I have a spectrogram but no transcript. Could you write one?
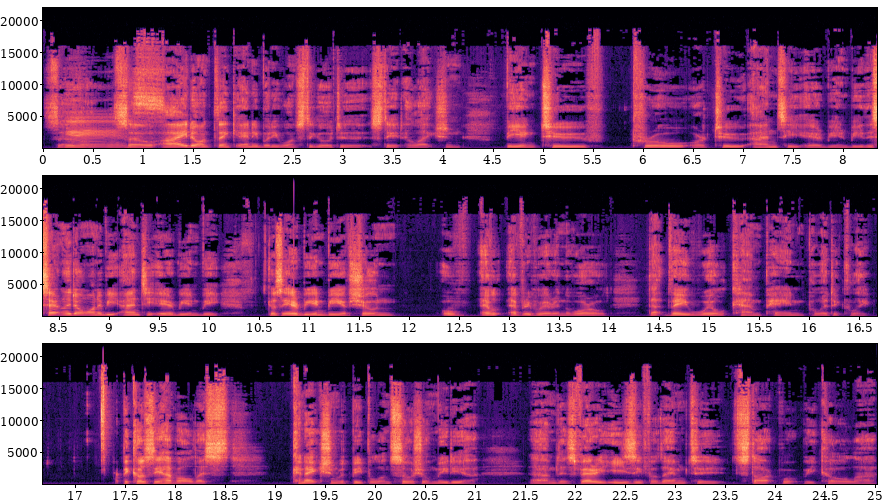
So, Yes. so I don't think anybody wants to go to state election being too pro or too anti Airbnb. They certainly don't want to be anti Airbnb because Airbnb have shown everywhere in the world that they will campaign politically because they have all this connection with people on social media. Um, it's very easy for them to start what we call uh,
